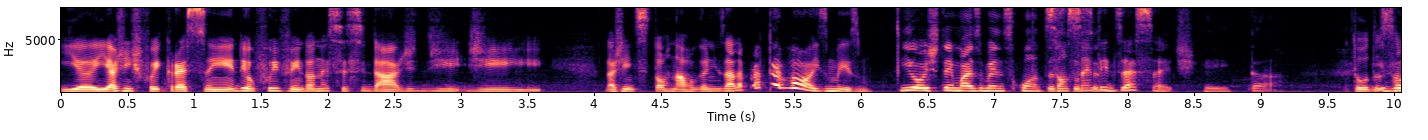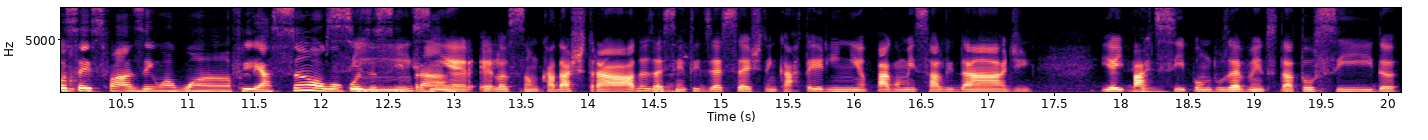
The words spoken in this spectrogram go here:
e aí a gente foi crescendo e eu fui vendo a necessidade de, de da gente se tornar organizada para ter voz mesmo. E hoje tem mais ou menos quantas? São 117. Eita. Todas e são... vocês fazem alguma filiação, alguma sim, coisa assim? Pra... Sim, é, elas são cadastradas, as 117 têm carteirinha, pagam mensalidade. E aí é. participam dos eventos da torcida,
